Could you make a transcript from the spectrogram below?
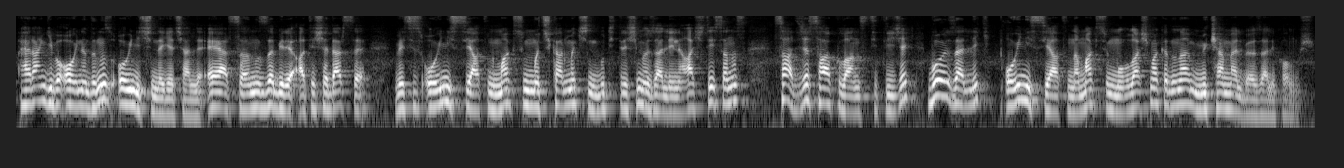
herhangi bir oynadığınız oyun içinde geçerli. Eğer sağınızda biri ateş ederse ve siz oyun hissiyatını maksimuma çıkarmak için bu titreşim özelliğini açtıysanız sadece sağ kulağınız titreyecek. Bu özellik oyun hissiyatında maksimuma ulaşmak adına mükemmel bir özellik olmuş.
